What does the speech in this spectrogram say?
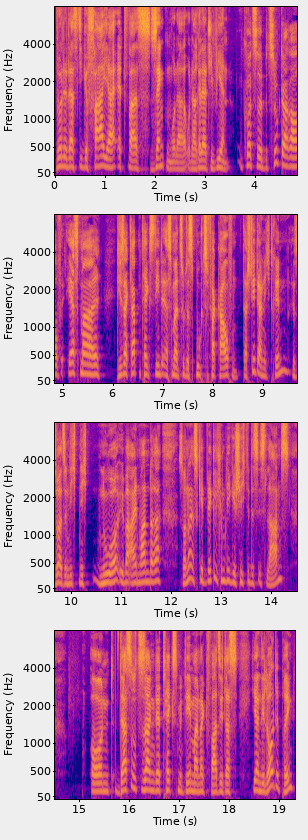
würde das die Gefahr ja etwas senken oder, oder relativieren. Kurzer Bezug darauf. Erstmal dieser Klappentext dient erstmal zu, das Buch zu verkaufen. Das steht da nicht drin, so also nicht, nicht nur über Einwanderer, sondern es geht wirklich um die Geschichte des Islams. Und das ist sozusagen der Text, mit dem man quasi das hier an die Leute bringt.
